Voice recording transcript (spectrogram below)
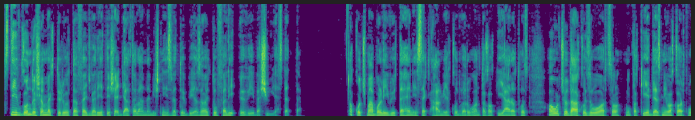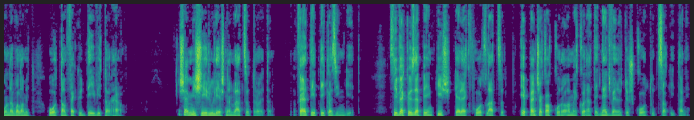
Steve gondosan megtörölte a fegyverét, és egyáltalán nem is nézve többé az ajtó felé, övébe sűjesztette. A kocsmában lévő tehenészek álmélkodva rohantak a kijárathoz, ahol csodálkozó arccal, mint a kérdezni akart volna valamit, holtan feküdt David Tarrell. Semmi sérülés nem látszott rajta. Feltépték az ingét. Szíve közepén kis, kerek folt látszott, éppen csak akkora, amekkorát egy 45-ös kol tud szakítani.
